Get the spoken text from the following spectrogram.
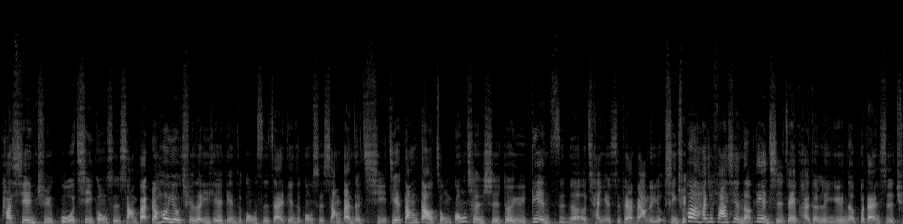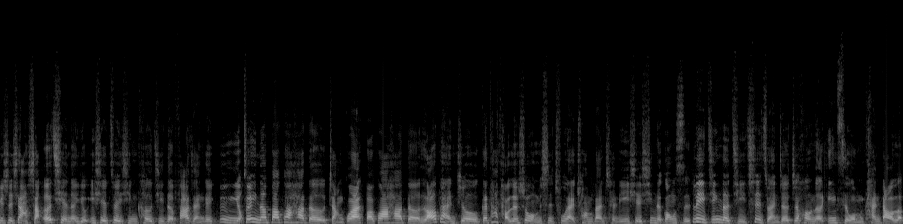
他先去国企公司上班，然后又去了一些电子公司，在电子公司上班的期间，当到总工程师，对于电子的产业是非常非常的有兴趣。后来他就发现呢，电池这一块的领域呢，不但是趋势向上。而且呢，有一些最新科技的发展跟运用，所以呢，包括他的长官，包括他的老板，就跟他讨论说，我们是出来创办、成立一些新的公司。历经了几次转折之后呢，因此我们看到了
